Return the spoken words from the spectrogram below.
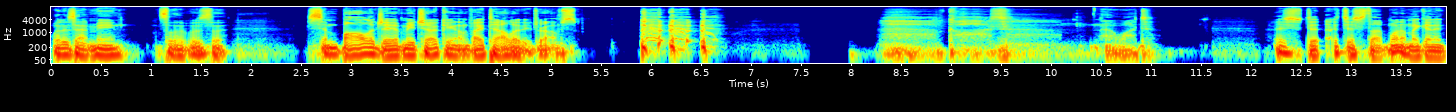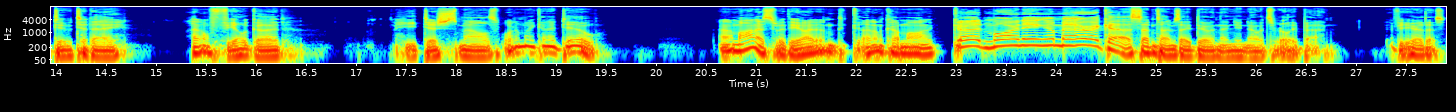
What does that mean? So it was the symbology of me choking on vitality drops. I just, I just thought, what am I going to do today? I don't feel good. Heat dish smells. What am I going to do? I'm honest with you. I don't. I don't come on. Good morning, America. Sometimes I do, and then you know it's really bad if you hear this.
